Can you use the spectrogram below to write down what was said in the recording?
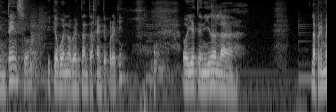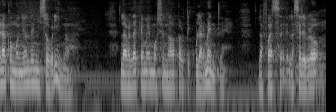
intenso y qué bueno ver tanta gente por aquí. Hoy he tenido la, la primera comunión de mi sobrino. La verdad que me ha emocionado particularmente. La, la celebró,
